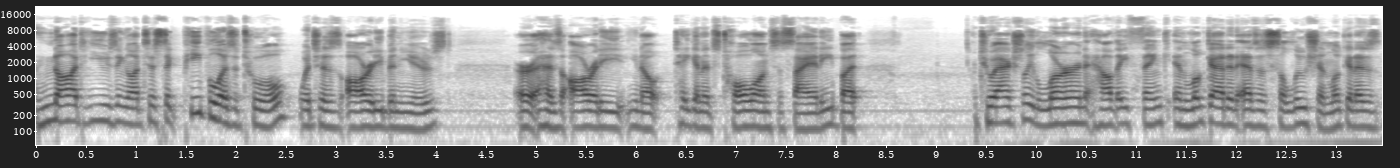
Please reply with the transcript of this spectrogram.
Not using autistic people as a tool, which has already been used or has already, you know, taken its toll on society, but to actually learn how they think and look at it as a solution, look at it as,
